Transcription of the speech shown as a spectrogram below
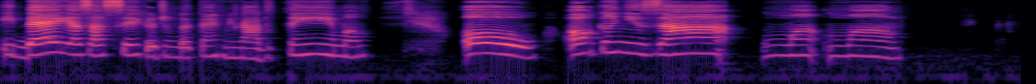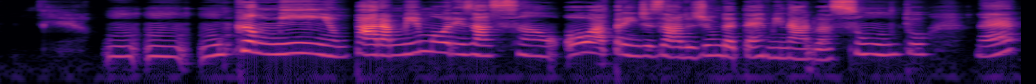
ideias acerca de um determinado tema ou organizar uma, uma um, um, caminho para memorização ou aprendizado de um determinado assunto, né?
